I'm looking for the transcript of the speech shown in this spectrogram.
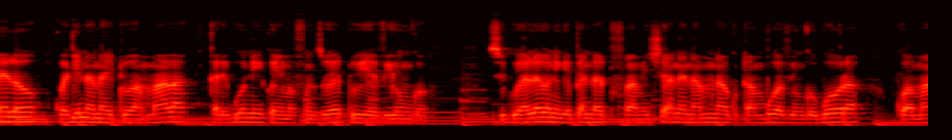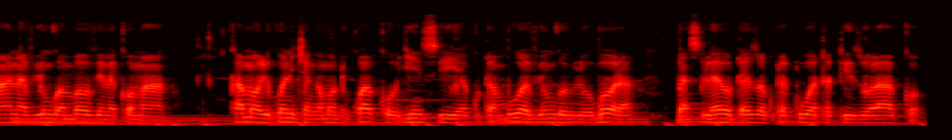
Hello, kwa jina naitwa Mala. Karibuni kwenye mafunzo yetu ya viungo. Siku ya leo ningependa tufahamishane namna ya kutambua viungo bora, kwa maana viungo ambavyo vimekomaa. Kama ulikuwa ni changamoto kwako jinsi ya kutambua viungo vilivyo bora, basi leo utaweza kutatua tatizo lako.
